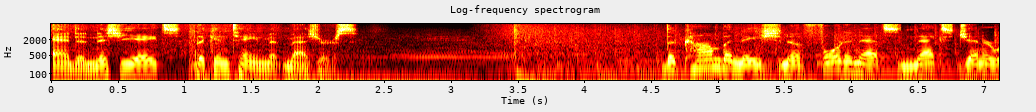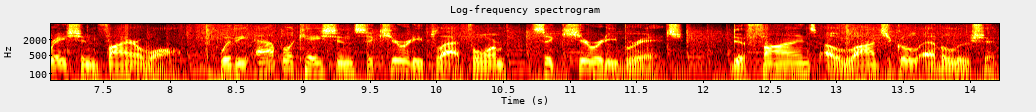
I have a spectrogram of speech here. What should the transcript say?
and initiates the containment measures. The combination of Fortinet's next generation firewall with the application security platform Security Bridge defines a logical evolution,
